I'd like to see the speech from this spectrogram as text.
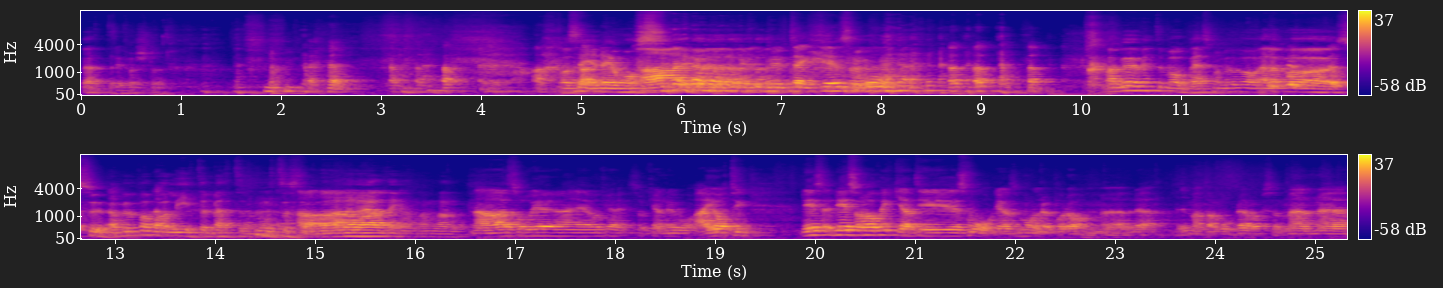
bättre i första. Vad säger det om oss? Ja, du, du tänker så. Man behöver inte vara bäst, man behöver vara, eller vara super, man behöver bara vara lite bättre än tänker att man bara- Nej, så okej. Så kan det vara. Ja, jag tyck, det, är, det är som att skicka till svågen som håller på dem eh, där. I och med att han bor där också. Men eh,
